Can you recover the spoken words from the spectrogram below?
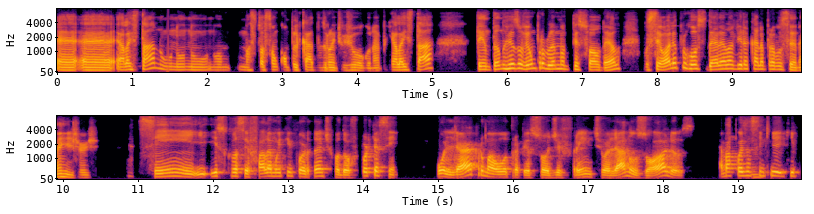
É, é, ela está no, no, no, numa situação complicada durante o jogo, né? Porque ela está tentando resolver um problema pessoal dela. Você olha para o rosto dela e ela vira cara para você, né, Richard? Sim, e isso que você fala é muito importante, Rodolfo, porque assim, olhar para uma outra pessoa de frente, olhar nos olhos, é uma coisa assim que, que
